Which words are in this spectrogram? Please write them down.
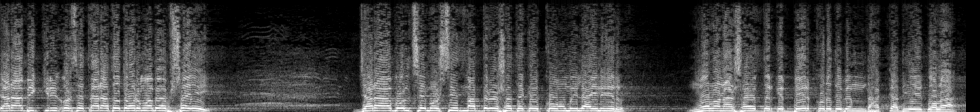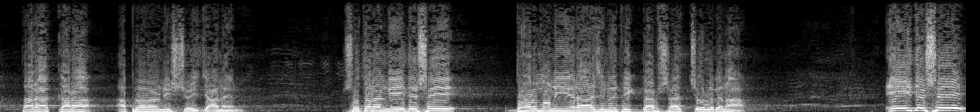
যারা বিক্রি করছে তারা তো ধর্ম ব্যবসায়ী যারা বলছে মসজিদ মাদ্রাসা থেকে কৌমি লাইনের মৌলানা সাহেবদেরকে বের করে দেবেন, ধাক্কা দিয়ে গলা। তারা কারা? আপনারা নিশ্চয়ই জানেন। সুতরাং এই দেশে ধর্ম নিয়ে রাজনৈতিক ব্যবসা চলবে না। এই দেশে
